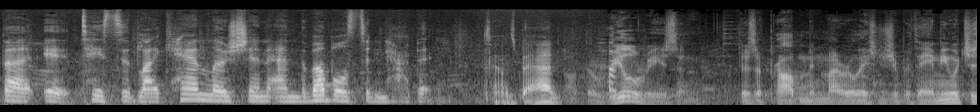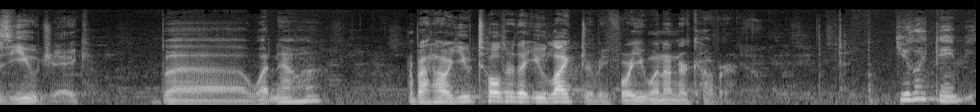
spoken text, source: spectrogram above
but it tasted like hand lotion and the bubbles didn't happen. Sounds bad. The real reason there's a problem in my relationship with Amy, which is you, Jake. But what now, huh? About how you told her that you liked her before you went undercover. You liked Amy?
